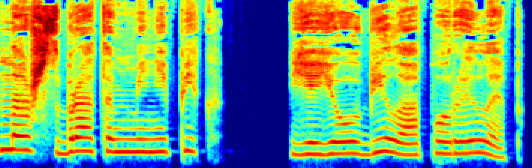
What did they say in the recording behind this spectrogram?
«Наш с братом мини-пик. Ее убила опорой лэп».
